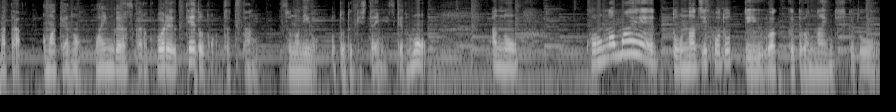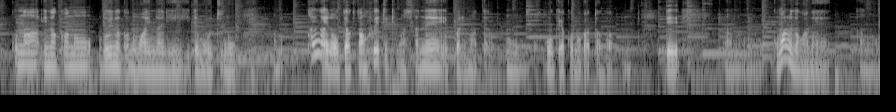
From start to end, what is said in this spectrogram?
またおまけのワイングラスからこぼれる程度の雑談その2をお届けしたいんですけどもあのコロナ前と同じほどっていうわけではないんですけどこんな田舎のど田舎のワイナリーでもうちのあの海外のお客さん増えてきましたねやっぱりまた、うん、観光客の方が。であの困るのがねあの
